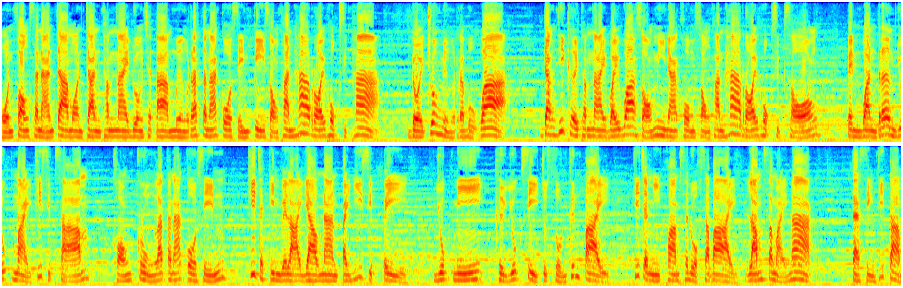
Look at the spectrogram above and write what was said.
โหนฟองสนานจามอนจันทร์ทำนายดวงชะตาเมืองรัตนโกสินทร์ปี 2565 โดยช่วงหนึ่งระบุว่า ดังที่เคยทำนายไว้ว่า 2 มีนาคม 2562 เป็นวันเริ่มยุคใหม่ที่ 13 ของกรุงรัตนโกสินทร์ที่จะกินเวลายาวนานไป 20 ปี ยุคนี้คือยุค 4.0 ขึ้นไป ที่จะมีความสะดวกสบายล้ำสมัยมาก แต่สิ่งที่ตาม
